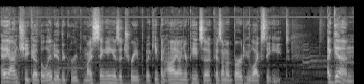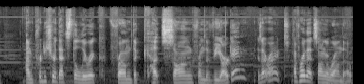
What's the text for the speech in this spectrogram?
Hey, I'm Chica, the lady of the group. My singing is a treat, but keep an eye on your pizza, because I'm a bird who likes to eat. Again, I'm pretty sure that's the lyric from the cut song from the VR game? Is that right? I've heard that song around, though.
